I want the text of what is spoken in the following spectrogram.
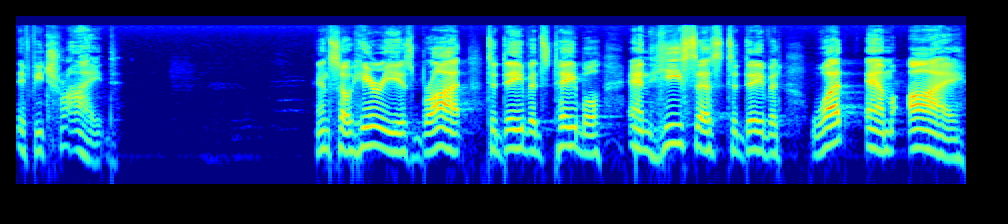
if he tried. And so here he is brought to David's table, and he says to David, What am I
